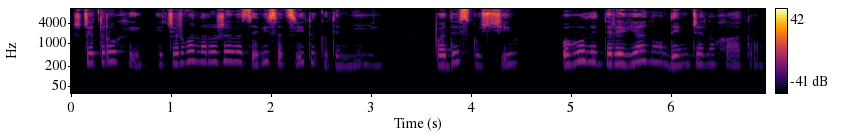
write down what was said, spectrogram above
Ще трохи, і червоно-рожева завіса цвіту потемніє, паде з кущів, оголить дерев'яну димчену хату.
